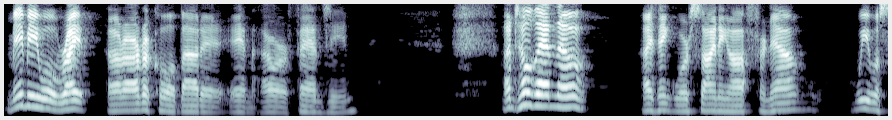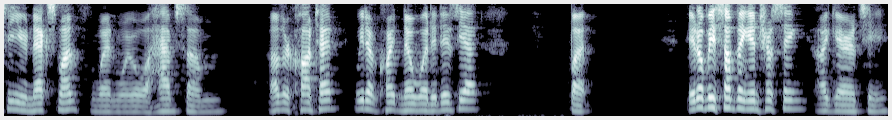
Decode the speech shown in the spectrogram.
maybe we'll write an article about it in our fanzine. Until then, though, I think we're signing off for now. We will see you next month when we will have some other content. We don't quite know what it is yet, but it'll be something interesting, I guarantee.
